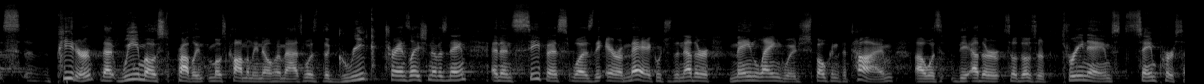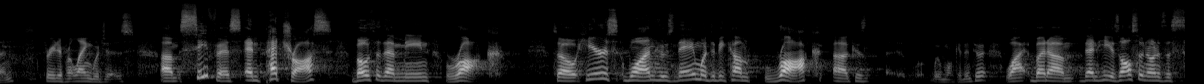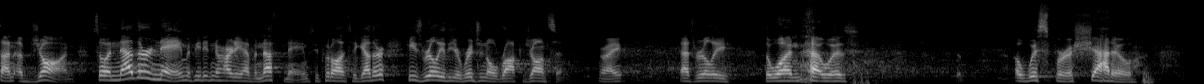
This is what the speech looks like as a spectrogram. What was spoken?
Peter, that we most probably most commonly know him as, was the Greek translation of his name. And then Cephas was the Aramaic, which was another main language spoken at the time. Uh, was the other. So those are three names, same person, three different languages. Um, Cephas and Petros, both of them mean rock so here's one whose name would become Rock, because uh, we won't get into it. Why? But um, then he is also known as the son of John. So another name, if he didn't already have enough names, you put all that together, he's really the original Rock Johnson, right? That's really the one that was a whisper, a shadow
